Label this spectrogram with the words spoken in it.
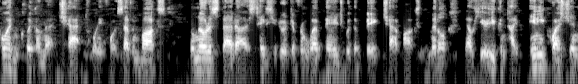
Go ahead and click on that Chat 24-7 box. You'll notice that uh, this takes you to a different web page with a big chat box in the middle. Now here you can type any question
